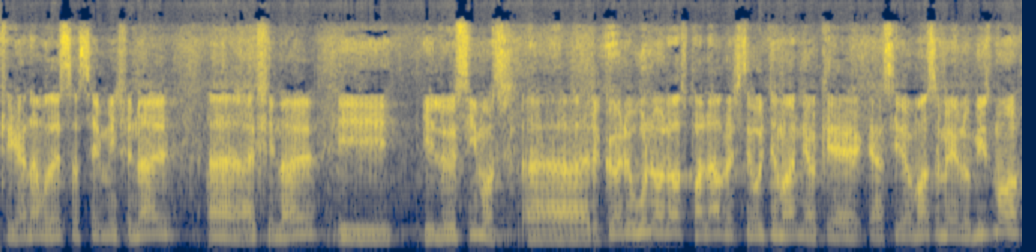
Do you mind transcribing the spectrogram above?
que ganamos esa semifinal uh, al final y, y lo hicimos. Uh, recuerdo una o dos palabras este último año que, que ha sido más o menos lo mismo.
